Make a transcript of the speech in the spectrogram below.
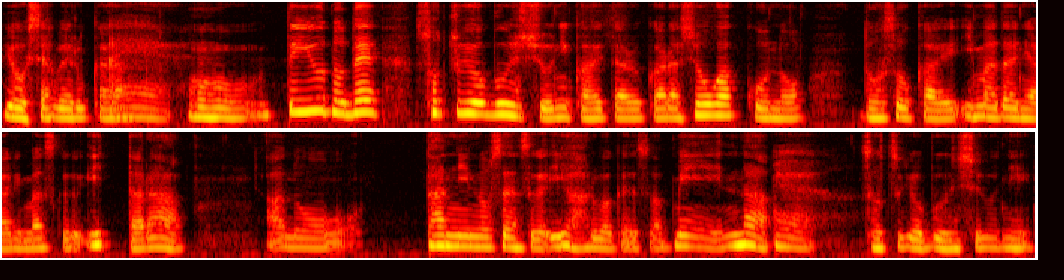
ようしゃべるから、ええ。うん、っていうので卒業文集に書いてあるから小学校の同窓会いまだにありますけど行ったらあの担任の先生が言い張るわけですわみんなええ。卒業文集に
